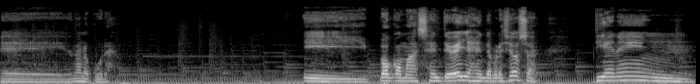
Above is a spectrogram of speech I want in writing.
Eh, una locura. Y poco más, gente bella, gente preciosa. Tienen.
